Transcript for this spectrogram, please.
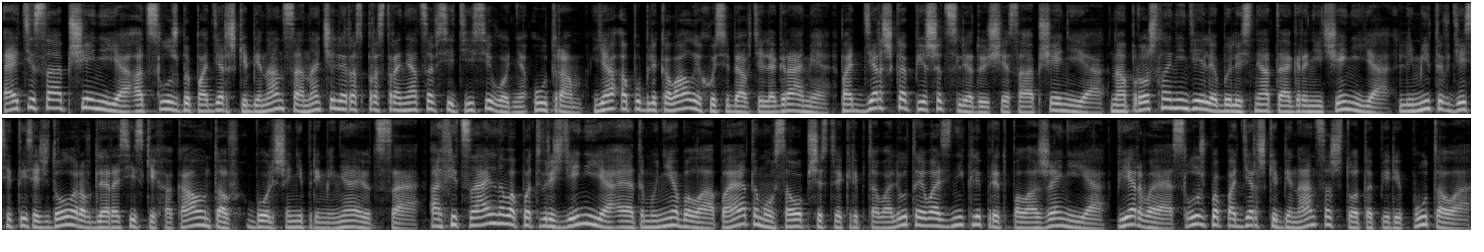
Эти сообщения от службы поддержки Binance начали распространяться в сети сегодня утром. Я опубликовал их у себя в Телеграме. Поддержка пишет следующее сообщение. На прошлой неделе были сняты ограничения, лимиты в 10 тысяч долларов для российских аккаунтов больше не применяются. Официального подтверждения подтверждения этому не было, поэтому в сообществе криптовалюты возникли предположения. Первое. Служба поддержки Binance что-то перепутала.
